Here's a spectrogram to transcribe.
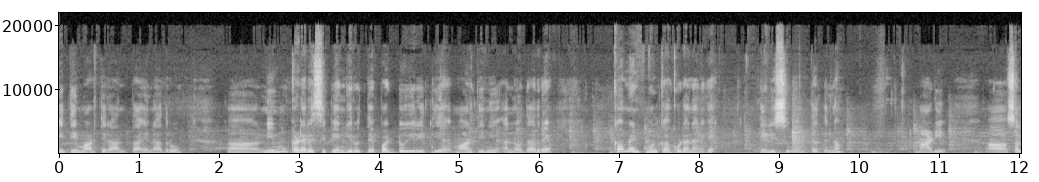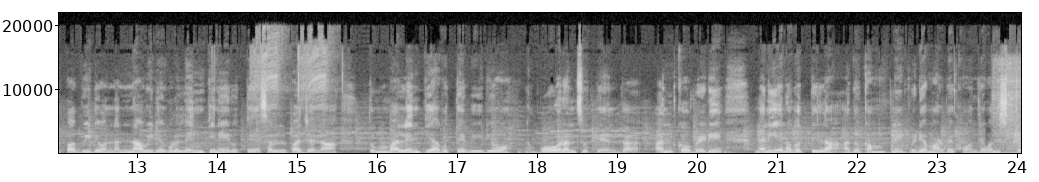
ರೀತಿ ಮಾಡ್ತೀರಾ ಅಂತ ಏನಾದರೂ ನಿಮ್ಮ ಕಡೆ ರೆಸಿಪಿ ಹೆಂಗಿರುತ್ತೆ? ಪಡ್ಡು ಈ ರೀತಿ ಮಾಡ್ತೀನಿ ಅನ್ನೋದಾದರೆ ಕಮೆಂಟ್ ಮೂಲಕ ಕೂಡ ನನಗೆ ತಿಳಿಸುವಂಥದ್ದನ್ನು ಮಾಡಿ. ಸ್ವಲ್ಪ ವೀಡಿಯೋ ನನ್ನ ವೀಡಿಯೋಗಳು ಲೆಂತಿನೇ ಇರುತ್ತೆ. ಸ್ವಲ್ಪ ಜನ ತುಂಬ ಲೆಂತಿ ಆಗುತ್ತೆ ವೀಡಿಯೋ ಬೋರ್ ಅನಿಸುತ್ತೆ ಅಂತ ಅಂದ್ಕೋಬೇಡಿ. ನನಗೇನೋ ಗೊತ್ತಿಲ್ಲ. ಅದು ಕಂಪ್ಲೀಟ್ ವಿಡಿಯೋ ಮಾಡಬೇಕು ಅಂದರೆ ಒಂದಿಷ್ಟು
